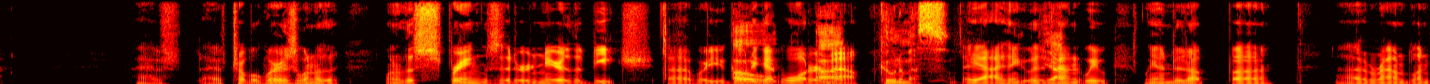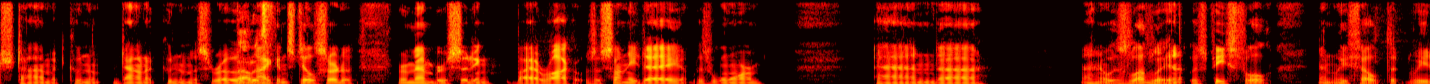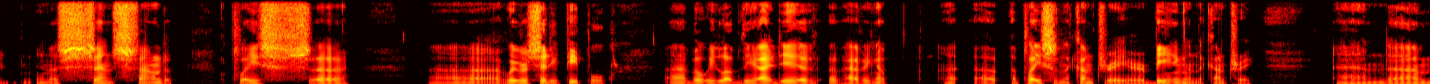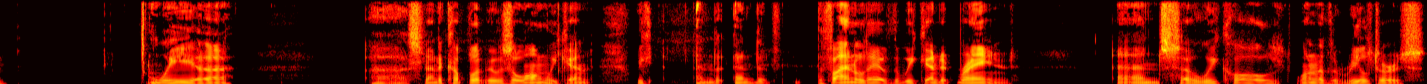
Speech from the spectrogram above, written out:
I have I have trouble where is one of the one of the springs that are near the beach uh, where you go to Oh, get water uh, now Cooneymus. yeah, I think it was Yeah. down. We we ended up uh, uh, around lunchtime at Kuna, down at Cooneymus Road. And as- I can still sort of remember sitting by a rock. It was a sunny day. It was warm, and uh, and it was lovely and it was peaceful. And we felt that we'd, in a sense, found a place. Uh, uh, we were city people, uh, but we loved the idea of, of having a a, a, place in the country or being in the country. And um, we uh, uh, spent a couple of. It was a long weekend. We and and the, the final day of the weekend it rained, and so we called one of the realtors.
